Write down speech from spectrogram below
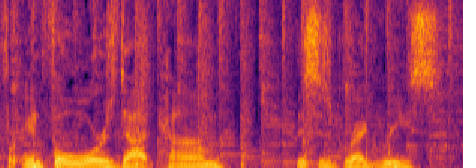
For Infowars.com, this is Greg Reese.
